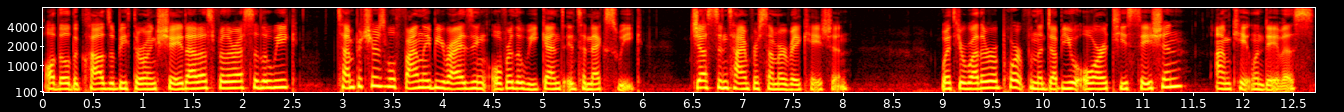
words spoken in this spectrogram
Although the clouds will be throwing shade at us for the rest of the week, temperatures will finally be rising over the weekend into next week, just in time for summer vacation. With your weather report from the WORT station, I'm Caitlin Davis.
